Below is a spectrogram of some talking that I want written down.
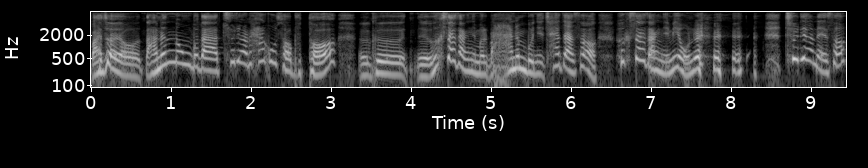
맞아요. 나는 농부다 출연하고서부터 어, 그 어, 흑사장님을 많은 분이 찾아서 흑사장님이 오늘 출연해서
